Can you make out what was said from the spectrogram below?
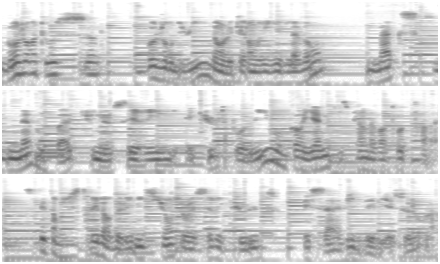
Bonjour à tous. Aujourd'hui, dans le calendrier de l'avant, Max qui n'avoue pas qu'une série est culte pour lui ou encore Yann qui se plaint d'avoir trop de travail. C'était enregistré lors de l'émission sur les séries cultes et ça a vite dévié ce jour-là.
